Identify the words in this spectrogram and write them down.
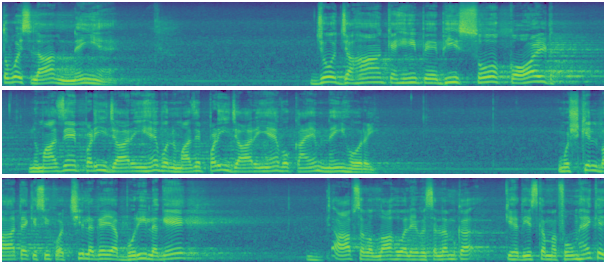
تو وہ اسلام نہیں ہے۔ جو جہاں کہیں پہ بھی سو کالڈ نمازیں پڑھی جا رہی ہیں، وہ نمازیں پڑھی جا رہی ہیں، وہ قائم نہیں ہو رہی۔ مشکل بات ہے، کسی کو اچھی لگے یا بری لگے، آپ صلی اللہ علیہ وسلم کا، کی حدیث کا مفہوم ہے کہ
